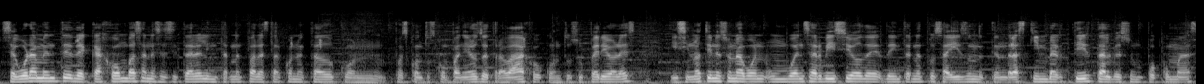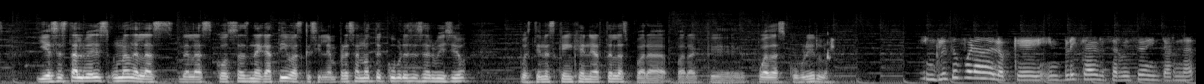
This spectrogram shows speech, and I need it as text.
seguramente de cajón vas a necesitar el internet para estar conectado con, pues, con tus compañeros de trabajo, con tus superiores. Y si no tienes buen, un buen servicio de, de, internet, pues ahí es donde tendrás que invertir tal vez un poco más. Y esa es tal vez una de las, de las cosas negativas, que si la empresa no te cubre ese servicio, pues tienes que ingeniártelas para, para que puedas cubrirlo. Incluso fuera de lo que implica el servicio de Internet,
